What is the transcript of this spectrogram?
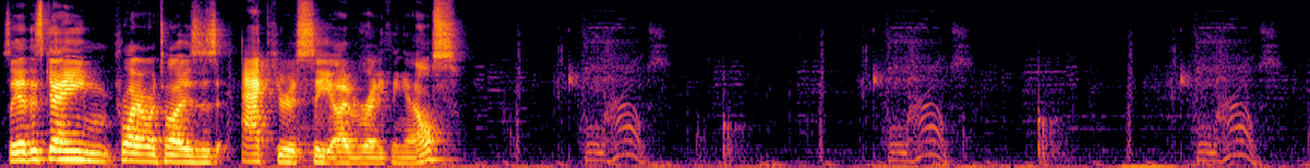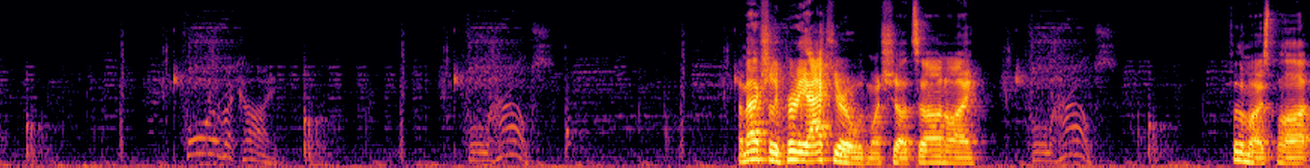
So yeah, this game prioritizes accuracy over anything else. Full house. Full house. Full house. Four of a kind. Full house. I'm actually pretty accurate with my shots, aren't I? For the most part.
